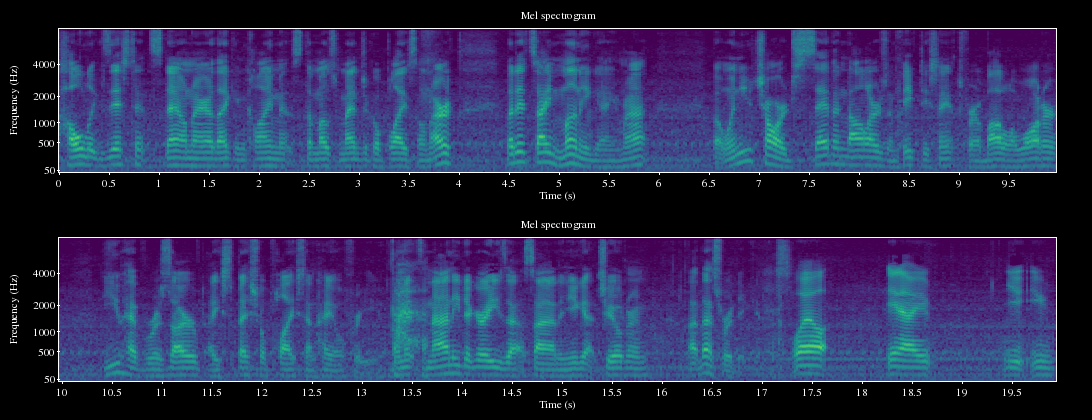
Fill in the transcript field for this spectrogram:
whole existence down there. They can claim it's the most magical place on earth, but it's a money game, right? But when you charge seven dollars and fifty cents for a bottle of water, you have reserved a special place in hell for you. When it's ninety degrees outside and you got children, like that's ridiculous. Well, you know, you, you, you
